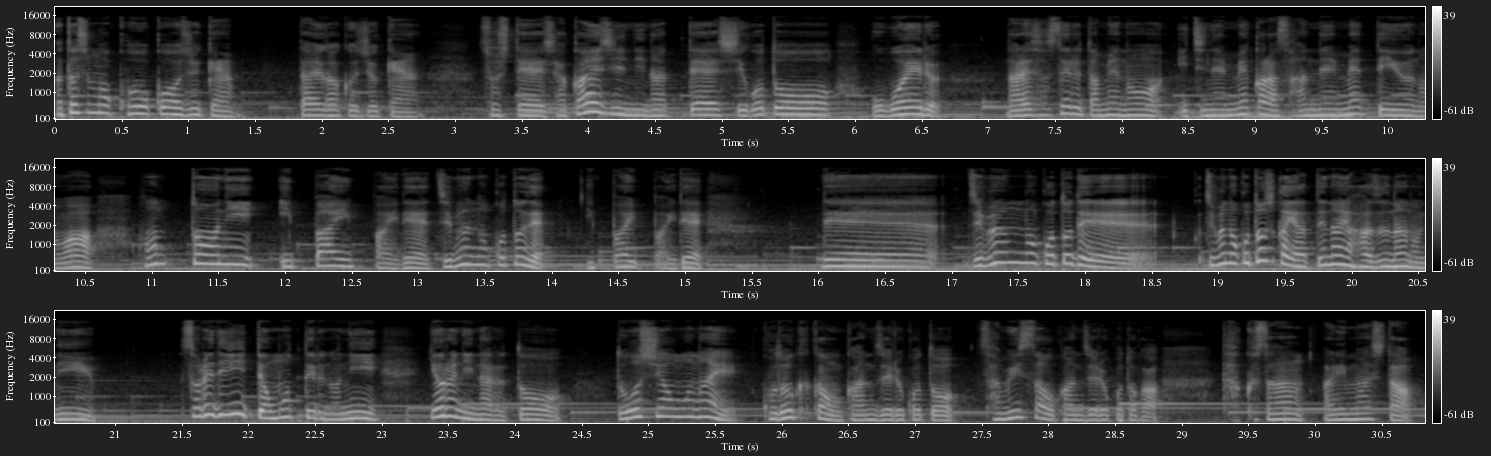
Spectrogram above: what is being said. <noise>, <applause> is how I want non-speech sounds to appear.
私も高校受験大学受験そして社会人になって仕事を覚える慣れさせるための1年目から3年目っていうのは本当にいっぱいいっぱいで自分のことでいっぱいいっぱいでで自分のことで自分のことしかやってないはずなのにそれでいいって思ってるのに夜になるとどうしようもない孤独感を感じること寂しさを感じることがたくさんありました。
